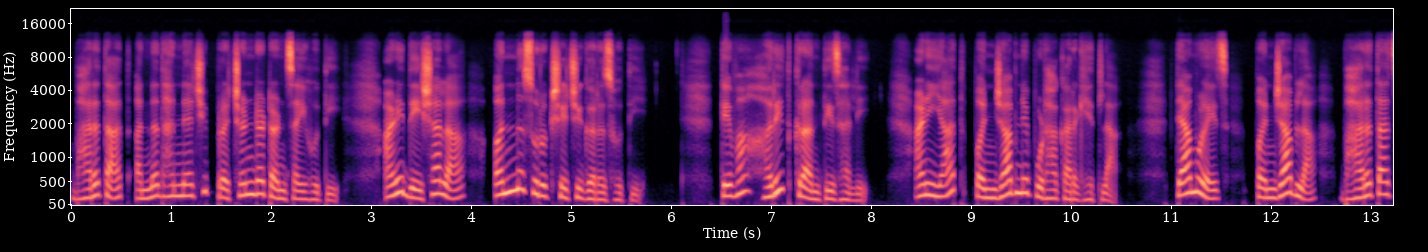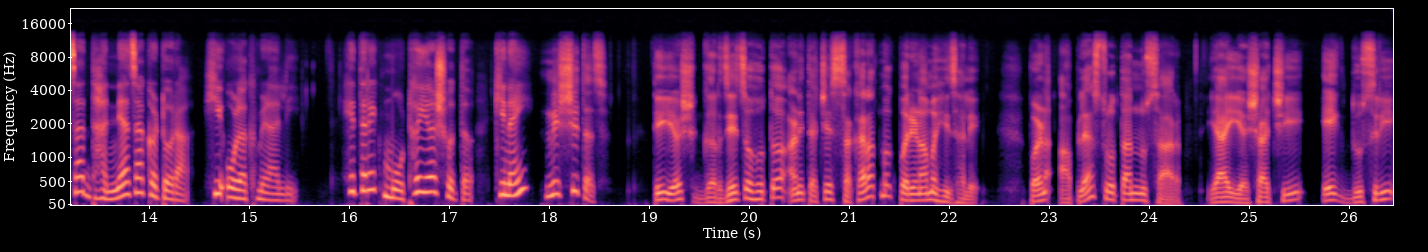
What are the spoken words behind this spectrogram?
भारतात अन्नधान्याची प्रचंड टंचाई होती आणि देशाला अन्न सुरक्षेची गरज होती. तेव्हा हरित क्रांती झाली आणि यात पंजाबने पुढाकार घेतला. त्यामुळेच पंजाबला भारताचा धान्याचा कटोरा ही ओळख मिळाली. हे तर एक मोठं यश होतं की नाही? निश्चितच. ते यश गरजेचं होतं आणि त्याचे सकारात्मक परिणामही झाले. पण आपल्या स्रोतांनुसार या यशाची एक दुसरी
